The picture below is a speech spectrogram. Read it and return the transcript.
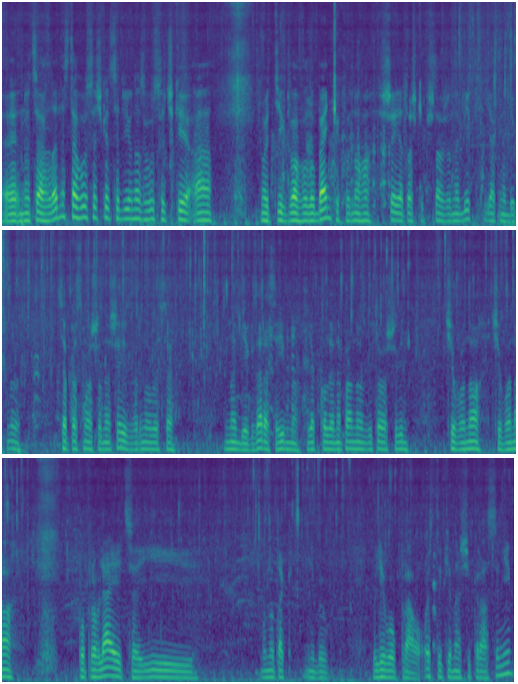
Е, Ну це глиниста гусочка, це дві в нас гусочки, а от тих два голубеньких, одного шия трошки пішла вже на бік, як на бік, ну це пасмо, що на шиї звернулося на бік. Зараз рівно, як коли, напевно, від того, що він чи воно, чи вона поправляється і воно так ніби вліво-вправо. Ось такі наші красені.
